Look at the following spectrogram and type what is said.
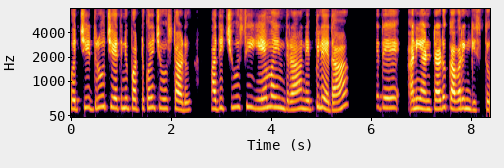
వచ్చి ధ్రువ్ చేతిని పట్టుకొని చూస్తాడు. అది చూసి ఏమైందిరా నొప్పి లేదా? లేదే అని అంటాడు కవరింగ్ ఇస్తూ.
